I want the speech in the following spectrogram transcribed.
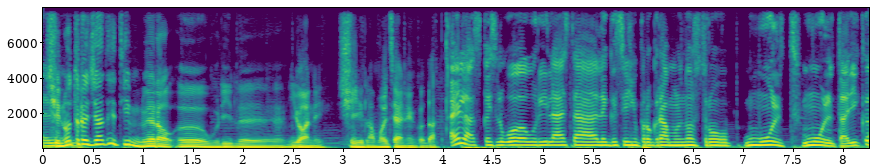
Uh, Și nu trăgea de timp, nu erau urile Ioanei. Și la mulți ani încă o dată. Ai las că urile astea le găsești în programul nostru mult, mult. Adică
